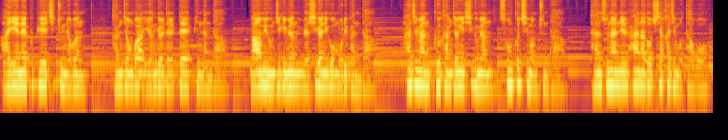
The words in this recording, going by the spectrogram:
INFP의 집중력은 감정과 연결될 때 빛난다. 마음이 움직이면 몇 시간이고 몰입한다. 하지만 그 감정이 식으면 손끝이 멈춘다. 단순한 일 하나도 시작하지 못하고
